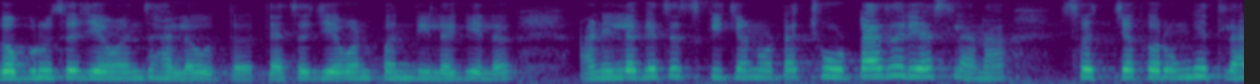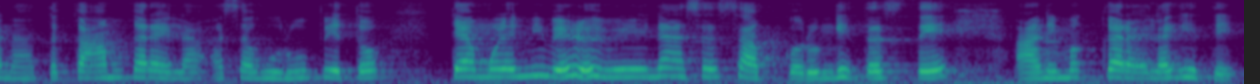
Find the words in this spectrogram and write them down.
गबरूचं जेवण झालं होतं त्याचं जेवण पण दिलं गेलं. आणि लगेचच किचन ओटा छोटा जरी असला ना स्वच्छ करून घेतला ना तर काम करायला असा हुरूप येतो. त्यामुळे मी वेळोवेळी ना असं साफ करून घेत असते आणि मग करायला घेते.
